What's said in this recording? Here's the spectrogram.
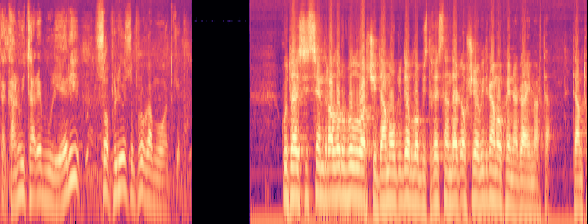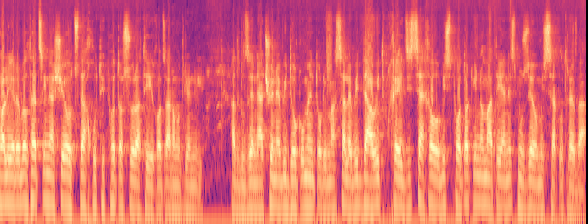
და განვითარებული ერი სოფლიოს უფრო გამოადგება. ქუთაისის ცენტრალურ ბულვარში დამოუკიდებლობის დღესთან დაკავშირებით გამოფენა გამართა. დამთვალიერებელთა წინაშე 25 ფოტოსურათი იყო წარმოდგენილი. ადგილზე ნაჩვენები დოკუმენტური მასალები დავით მხეიძის სახელობის ფოტოკინომატიანის მუზეუმის საკუთრებაა.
